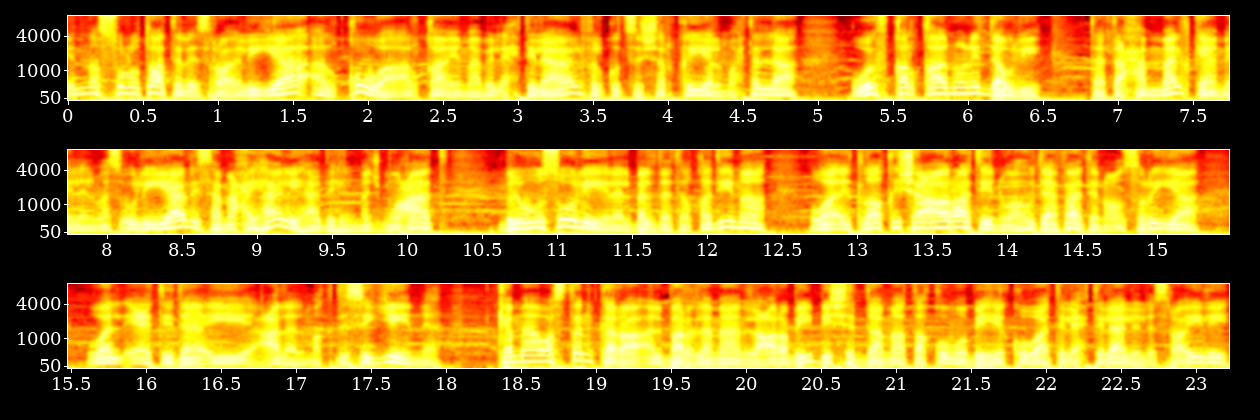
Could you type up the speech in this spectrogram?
إن السلطات الإسرائيلية القوة القائمة بالاحتلال في القدس الشرقية المحتلة وفق القانون الدولي تتحمل كامل المسؤولية لسماحها لهذه المجموعات بالوصول إلى البلدة القديمة وإطلاق شعارات وهتافات عنصرية والاعتداء على المقدسيين. كما واستنكر البرلمان العربي بشدة ما تقوم به قوات الاحتلال الإسرائيلي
